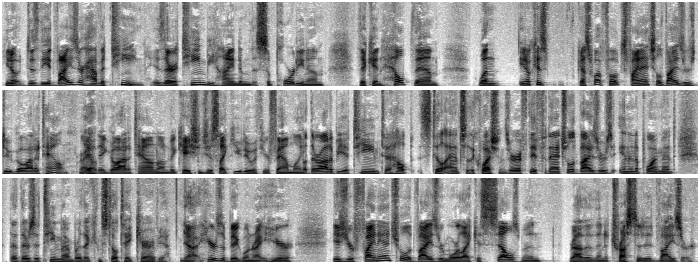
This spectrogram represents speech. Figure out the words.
you know, does the advisor have a team? Is there a team behind them that's supporting them that can help them when, you know, cuz guess what, folks? Financial advisors do go out of town, right? Yep. They go out of town on vacation just like you do with your family. But there ought to be a team to help still answer the questions. Or if the financial advisor is in an appointment, that there's a team member that can still take care of you. yeah, here's a big one right here. Is your financial advisor more like a salesman rather than a trusted advisor?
